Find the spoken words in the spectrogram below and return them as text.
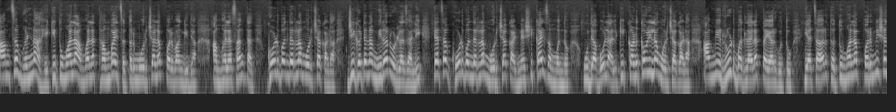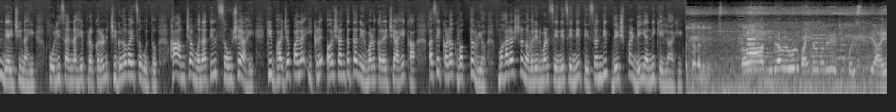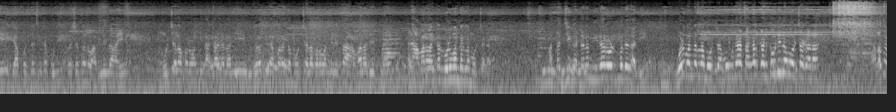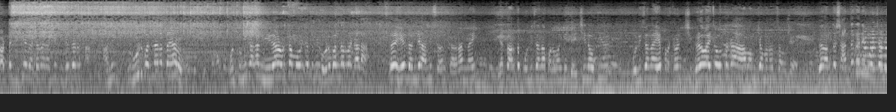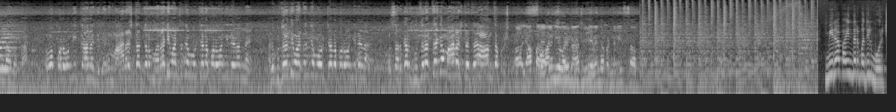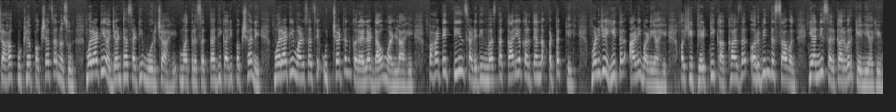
आमचं म्हणणं आहे की तुम्हाला आम्हाला थांबवायचं तर मोर्चाला परवानगी द्या. आम्हाला सांगतात घोडबंदरला मोर्चा काढा. जी घटना मीरा रोडला झाली त्याचा घोडबंदरला मोर्चा काढण्याशी काय संबंध? उद्या बोलाल की कणकवलीला मोर्चा काढा. आम्ही रूट बदलायला तयार होतो. याचा अर्थ तुम्हाला परमिशन द्यायची नाही. पोलिसांना हे प्रकरण चिघळवायचं होतं. हा आमच्या मनातील संशय आहे की भाजपाला इकडे अशांतता निर्माण करायची आहे का? असे कडक वक्तव्य महाराष्ट्र नवनिर्माण सेनेचे नेते संदीप देशपांडे यांनी केलं आहे. मीरा रोड भाईंदरमध्ये जी परिस्थिती आहे ज्या पद्धतीचं पोलीस प्रशासन वागलेलं आहे मोर्चाला परवानगी नाकारण्यात आली. गुजराती व्यापाऱ्यांना मोर्चाला परवानगी देता आम्हाला देत नाही आणि आम्हाला सांगतात घोडबंदरला मोर्चा काढा आता जी घटना मीरा रोडमध्ये झाली घोडबंदरला मोर्चा मग उद्या सांगाल कणकवलीला मोर्चा काढा. मला असं वाटतं जिथे घटना घडली तिथे जर आम्ही रूट बदलायला तयार होतो पण तुम्ही काढा निरा रोडचा मोर्चा तुम्ही घोडबंदरला काढा तर हे धंदे आम्ही सहन करणार नाही. याचा अर्थ पोलिसांना परवानगी द्यायची नव्हती. पोलिसांना हे प्रकरण चिघळवायचं होतं का हा आमच्या मनात संशय आहे. जर आमचा शांततेने मोर्चा निघाला होता तर मग परवानगी का नाही दिली? आणि महाराष्ट्रात जर मराठी माणसाच्या मोर्चाला परवानगी देणार नाही आणि गुजराती माणसांच्या मोर्चाला परवानगी देणार सरकार गुजरातचं आहे का महाराष्ट्राचं आहे? हा आमचा प्रश्न. या परवानगीवरनं देवेंद्र फडणवीस मीरा भाईंदरमधील मोर्चा हा कुठल्या पक्षाचा नसून मराठी अजंठासाठी मोर्चा आहे. मात्र सत्ताधिकारी पक्षाने मराठी माणसाचे उच्चाटन करायला डाव मांडला आहे. पहाटे तीन साडेतीन वाजता कार्यकर्त्यांना अटक केली. म्हणजे ही तर आणीबाणी आहे अशी थेट टीका खासदार अरविंद सावंत यांनी सरकारवर केली आहे.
